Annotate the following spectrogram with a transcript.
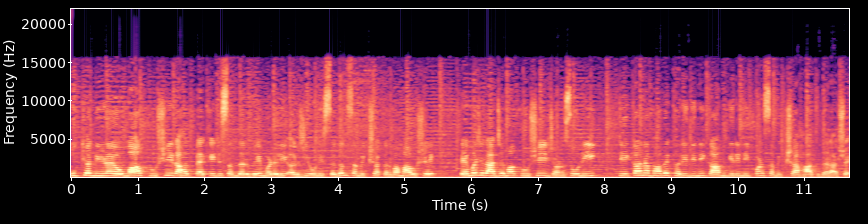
મુખ્ય નિર્ણયોમાં કૃષિ રાહત પેકેજ સંદર્ભે મળેલી અરજીઓની સઘન સમીક્ષા કરવામાં આવશે. તેમજ રાજ્યમાં કૃષિ જણસોની ટેકાના ભાવે ખરીદીની કામગીરીની પણ સમીક્ષા હાથ ધરાશે.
